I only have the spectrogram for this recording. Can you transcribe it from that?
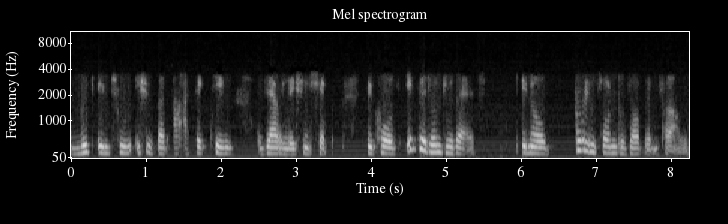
look into issues that are affecting their relationship. Because if they don't do that, you know, problems won't resolve themselves.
